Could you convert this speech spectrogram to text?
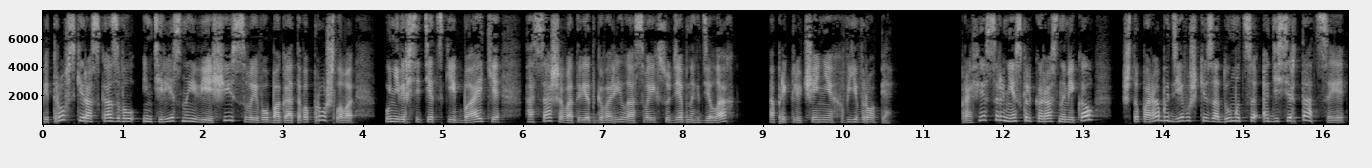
Петровский рассказывал интересные вещи из своего богатого прошлого, университетские байки, а Саша в ответ говорила о своих судебных делах, о приключениях в Европе. Профессор несколько раз намекал, что пора бы девушке задуматься о диссертации.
